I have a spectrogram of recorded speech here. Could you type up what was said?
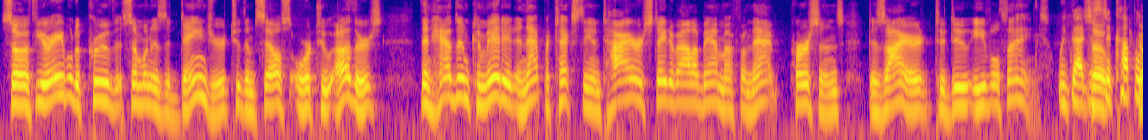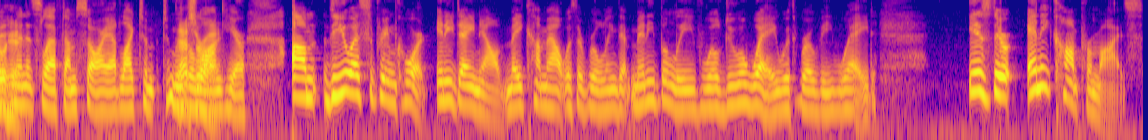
So if you're able to prove that someone is a danger to themselves or to others, then have them committed, and that protects the entire state of Alabama from that person's desire to do evil things. We've got just So, a couple of minutes left. I'm sorry. I'd like to, to move That's along right. here. Um, the U.S. Supreme Court, any day now, may come out with a ruling that many believe will do away with Roe v. Wade. Is there any compromise,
